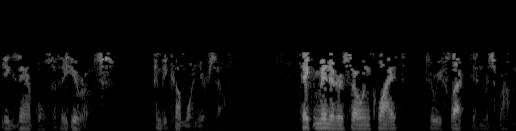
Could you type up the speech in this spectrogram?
the examples of the heroes and become one yourself. Take a minute or so in quiet to reflect and respond.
